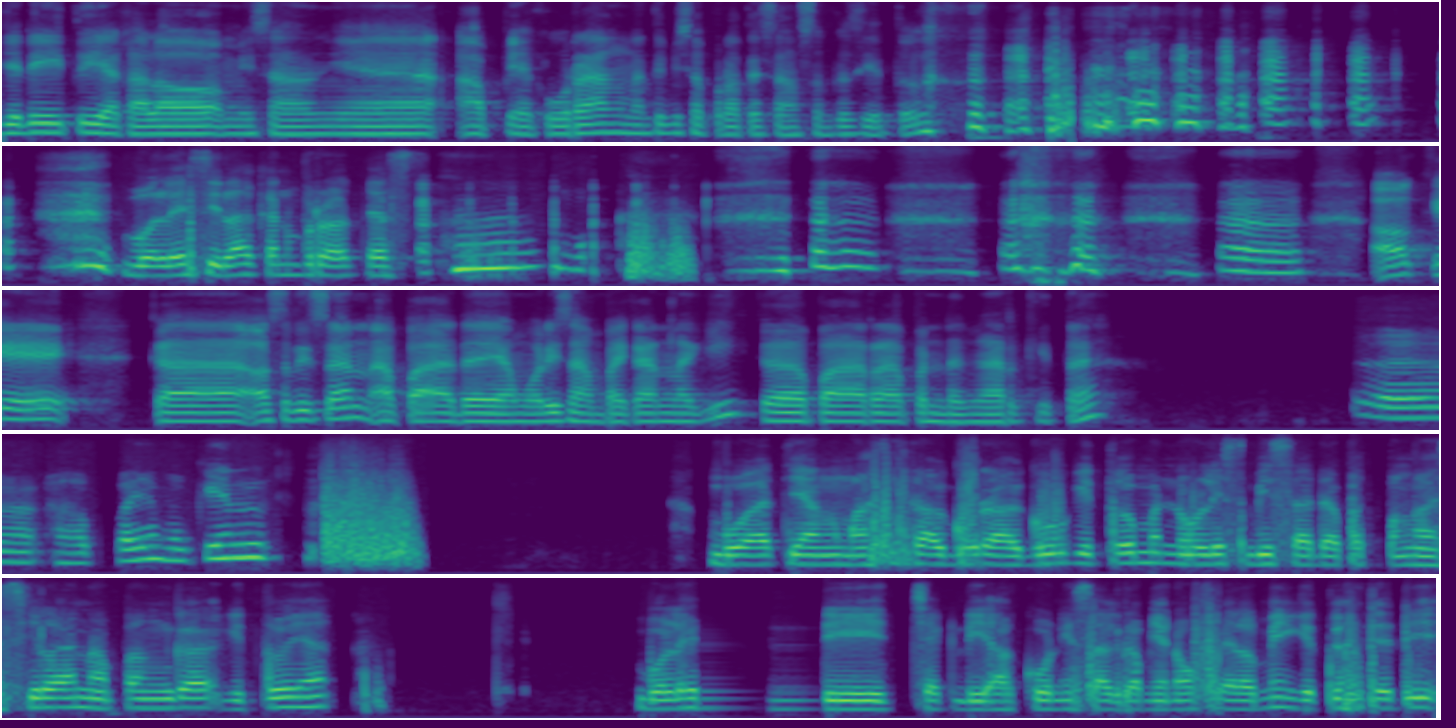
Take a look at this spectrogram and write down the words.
Jadi itu ya kalau misalnya up-nya kurang nanti bisa protes langsung ke situ. Boleh silakan protes. Oke, Kak Osrisan, apa ada yang mau disampaikan lagi ke para pendengar kita? Uh, apa ya mungkin buat yang masih ragu-ragu gitu menulis bisa dapat penghasilan apa enggak gitu ya boleh dicek di akun Instagramnya Novelmi gitu jadi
